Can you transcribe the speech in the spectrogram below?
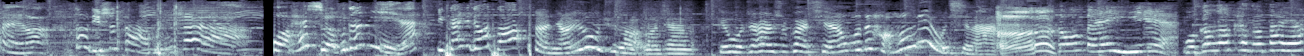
没了？到底是咋回事啊？我还舍不得你，你赶紧给我走！俺娘又去姥姥家了，给我这二十块钱，我得好好利用起来。冬梅姨，我刚刚看到大丫。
